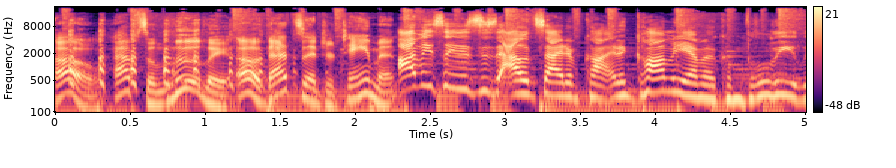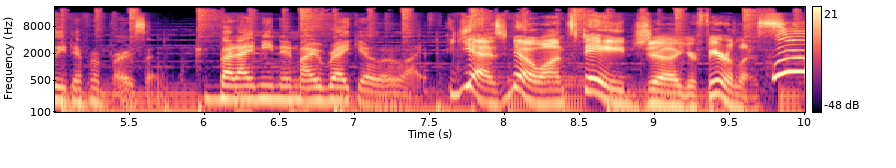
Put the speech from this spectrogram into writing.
Oh, absolutely. Oh, that's entertainment. Obviously, this is outside of in comedy. I'm a completely different person, but I mean in my regular life. Yes, no, on stage, uh, you're fearless. Woo!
